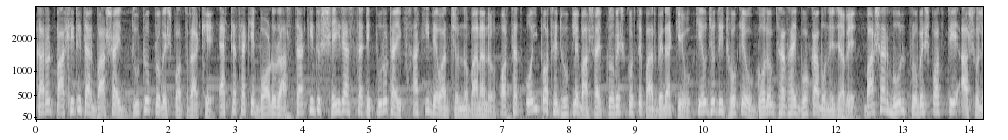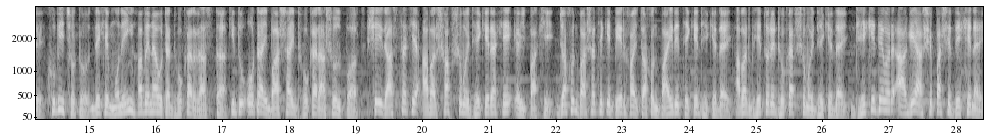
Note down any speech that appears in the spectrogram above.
কারণ পাখিটি তার বাসায় দুটো প্রবেশপথ রাখে। একটা থাকে বড় রাস্তা, কিন্তু সেই রাস্তাটি পুরোটাই ফাঁকি দেওয়ার জন্য বানানো। অর্থাৎ ওই পথে ঢুকলে বাসায় প্রবেশ করতে পারবে না কেউ। কেউ যদি ঢোকেও গোরখধাঁধায় বোকা বনে যাবে। বাসার মূল প্রবেশপথটি আসলে খুবই ছোট। দেখে মনেই হবে না ওটা ঢোকার রাস্তা। কিন্তু ওটাই বাসায় ঢোকার আসল পথ। সেই রাস্তাকে আবার সবসময় ঢেকে রাখে এই পাখি। যখন বাসা থেকে বের হয়, তখন বাইরে থেকে ঢেকে দেয়। আবার ভেতরে ঢোকার সময় ঢেকে দেয়। ঢেকে দেওয়ার আগে আশেপাশে দেখে নেয়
